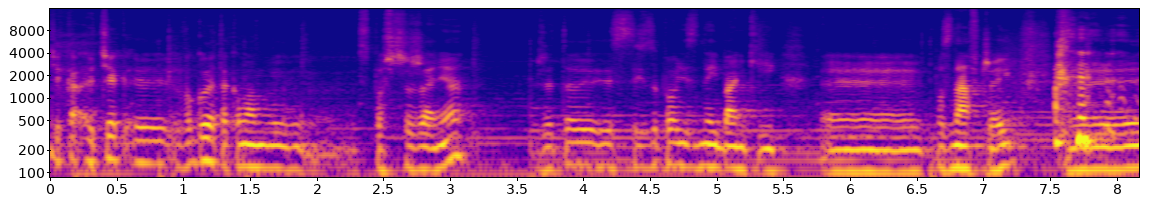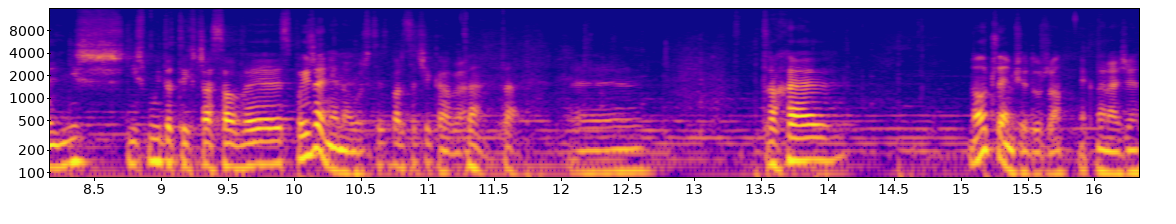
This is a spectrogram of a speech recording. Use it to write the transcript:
Cieka- ciek- y, w ogóle taką mam y, spostrzeżenie, że to jesteś zupełnie z innej bańki y, poznawczej y, niż, niż mój dotychczasowe spojrzenie na łódź. To jest bardzo ciekawe. Tak, tak. Y, trochę nauczyłem się dużo, jak na razie.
